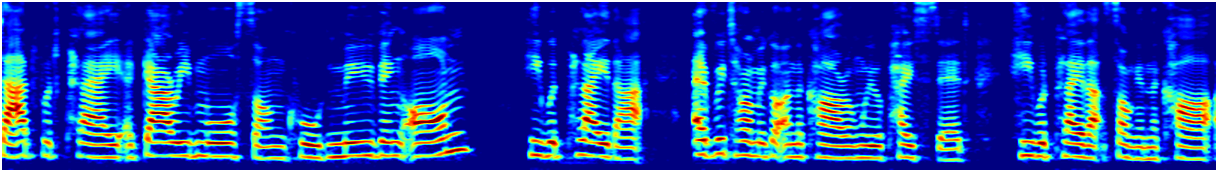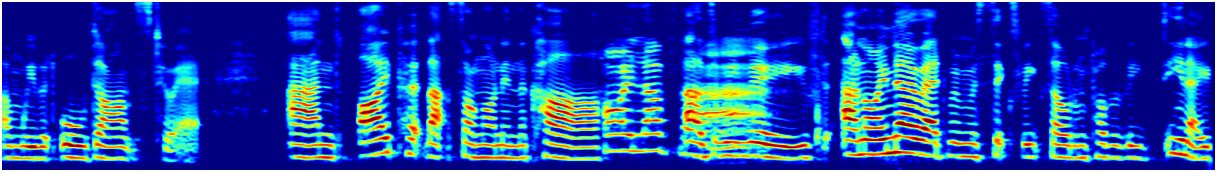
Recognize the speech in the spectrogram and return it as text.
Dad would play a Gary Moore song called Moving On. He would play that every time we got in the car and we were posted. He would play that song in the car and we would all dance to it. And I put that song on in the car Oh, I love that. as we moved. And I know Edwin was six weeks old and probably, you know,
